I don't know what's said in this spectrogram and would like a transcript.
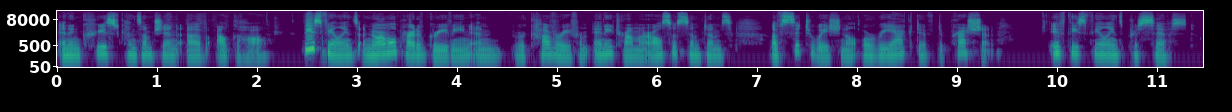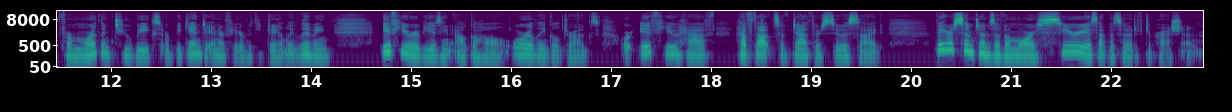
and increased consumption of alcohol. These feelings, a normal part of grieving and recovery from any trauma, are also symptoms of situational or reactive depression. If these feelings persist for more than two weeks or begin to interfere with your daily living, if you're abusing alcohol or illegal drugs, or if you have, have thoughts of death or suicide, they are symptoms of a more serious episode of depression.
